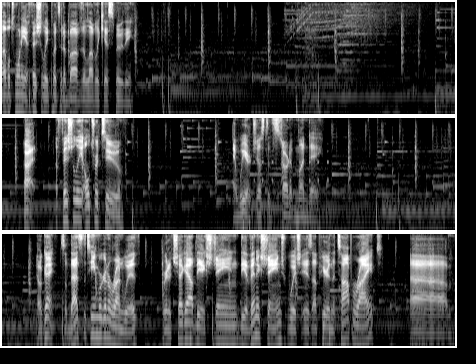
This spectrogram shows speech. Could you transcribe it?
Level 20 officially puts it above the Lovely Kiss smoothie. All right, officially Ultra 2. And we are just at the start of Monday. Okay, so that's the team we're gonna run with. We're gonna check out the exchange, the event exchange, which is up here in the top right. Um,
